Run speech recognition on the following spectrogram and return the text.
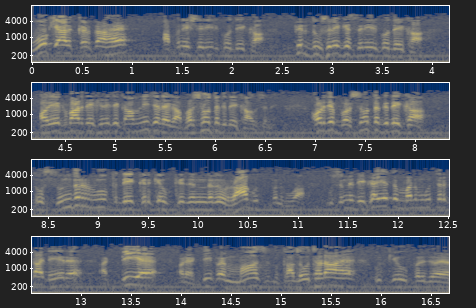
वो क्या करता है? अपने शरीर को देखा फिर दूसरे के शरीर को देखा और एक बार देखने से काम नहीं चलेगा वर्षों तक देखा उसने। और जब वर्षों तक देखा तो सुंदर रूप देख करके उसके अंदर जो राग उत्पन्न हुआ। उसने देखा, ये तो मलमूत्र का ढेर है, हड्डी है, और हड्डी पर मांस का लोथड़ा है, उसके ऊपर जो है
